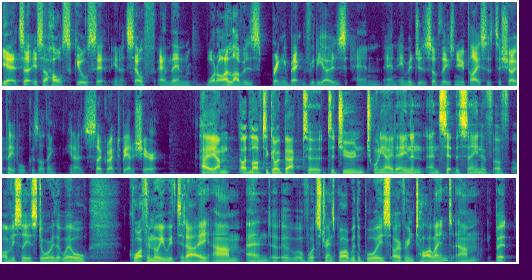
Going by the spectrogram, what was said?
yeah, it's a it's a whole skill set in itself. And then what I love is bringing back the videos and and images of these new places to show people because I think you know it's so great to be able to share it. Hey, um, I'd love to go back to, to June 2018 and, and set the scene of, of obviously a story that we're all quite familiar with today um, and uh, of what's transpired with the boys over in Thailand. Um, but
